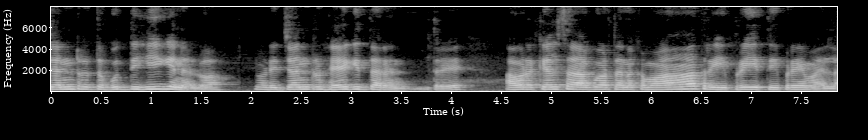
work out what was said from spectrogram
ಜನರದ್ದು ಬುದ್ಧಿ ಹೀಗೇನಲ್ವಾ? ನೋಡಿ, ಜನರು ಹೇಗಿದ್ದಾರೆ ಅಂದರೆ ಅವರ ಕೆಲಸ ಆಗುವ ತನಕ ಮಾತ್ರ ಈ ಪ್ರೀತಿ, ಪ್ರೇಮ ಎಲ್ಲ.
